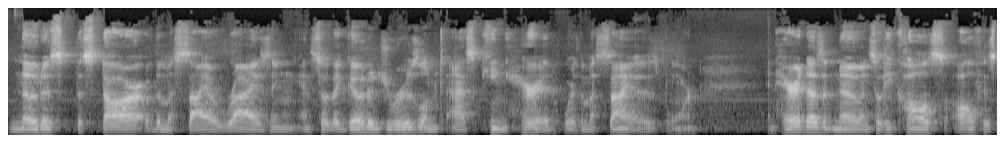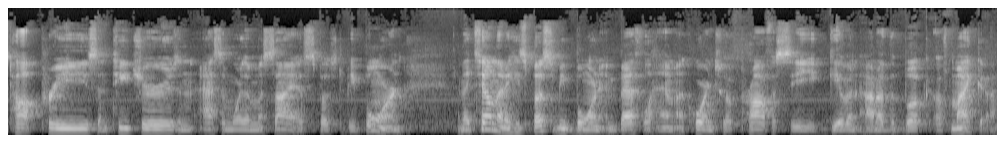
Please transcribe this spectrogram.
noticed the star of the Messiah rising, and so they go to Jerusalem to ask King Herod where the Messiah is born. And Herod doesn't know, and so he calls all of his top priests and teachers and asks them where the Messiah is supposed to be born. And they tell him that he's supposed to be born in Bethlehem according to a prophecy given out of the book of Micah.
